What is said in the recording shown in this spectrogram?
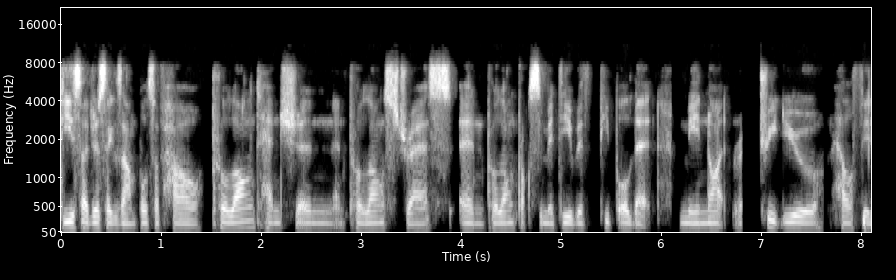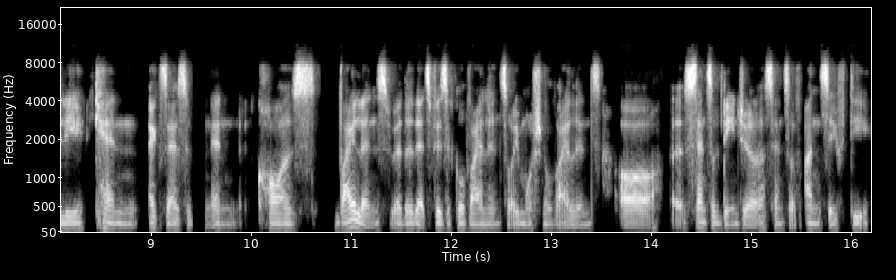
These are just examples of how prolonged tension and prolonged stress and prolonged proximity with people that may not treat you healthily can exacerbate and cause violence, whether that's physical violence or emotional violence or a sense of danger, a sense of unsafety.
